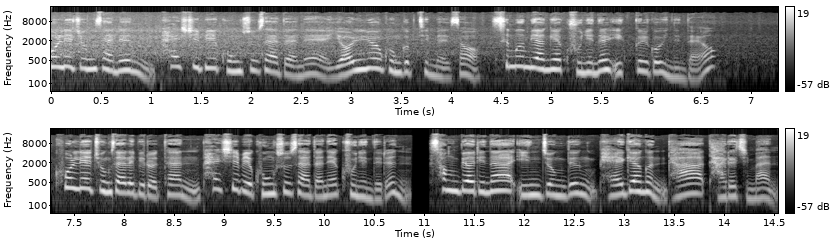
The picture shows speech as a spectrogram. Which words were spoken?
콜리 중사는 82 공수사단의 연료 공급팀에서 20명의 군인을 이끌고 있는데요. 콜리 중사를 비롯한 82 공수사단의 군인들은 성별이나 인종 등 배경은 다 다르지만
